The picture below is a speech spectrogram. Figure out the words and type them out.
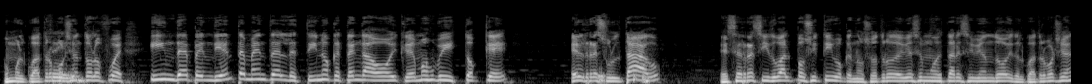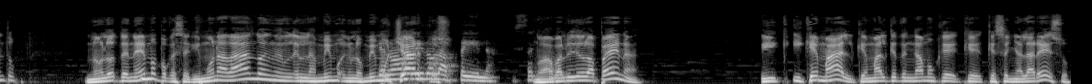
como el 4% lo fue, independientemente del destino que tenga hoy, que hemos visto que el resultado, ese residual positivo que nosotros debiésemos estar recibiendo hoy del 4%, no lo tenemos porque seguimos nadando en, las mismos, en los mismos no charcos. No ha valido la pena. No ha valido la pena. Y, y qué mal, qué mal que tengamos que, que, señalar eso.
